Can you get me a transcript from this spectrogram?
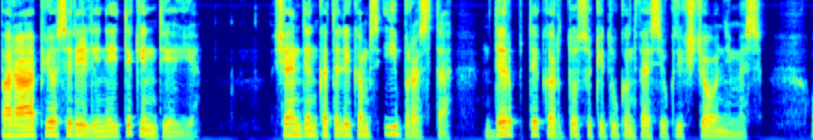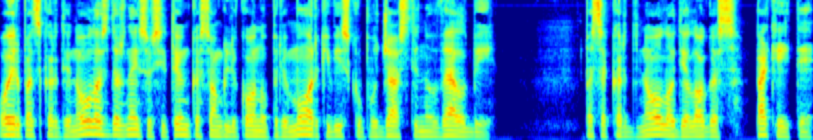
parapijos ir eiliniai tikintieji. Šiandien katalikams įprasta dirbti kartu su kitų konfesijų krikščionimis, o ir pats kardinolas dažnai susitinka su anglikonų primu arkivyskupu Justinu Velby. Pasak kardinolo dialogas pakeitė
